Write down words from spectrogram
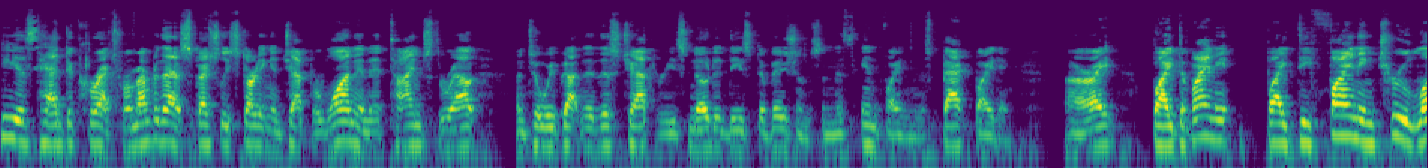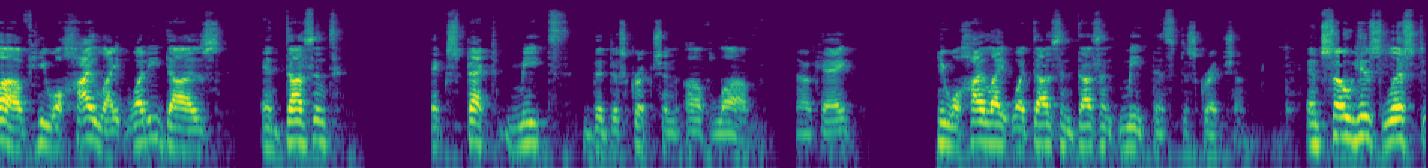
he has had to correct. Remember that, especially starting in chapter 1 and at times throughout until we've gotten to this chapter. He's noted these divisions and this infighting, this backbiting. All right? By defining, by defining true love, he will highlight what he does and doesn't expect meets the description of love. Okay? He will highlight what does and doesn't meet this description. And so his list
